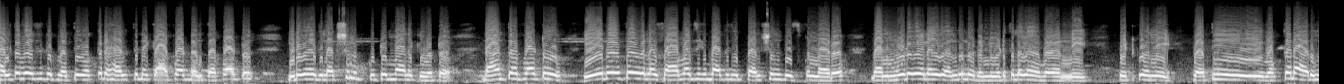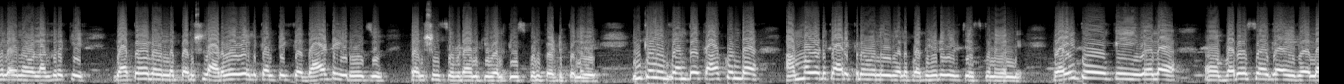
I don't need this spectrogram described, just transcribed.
హెల్త్ వైజ్గా ప్రతి ఒక్కరి హెల్త్ని కాపాడడంతో పాటు ఇరవై ఐదు లక్షల కుటుంబాలకు ఇవ్వటం. దాంతో పాటు ఏదైతే వీళ్ళ సామాజిక బాధ్యత పెన్షన్ తీసుకున్నారో దాని మూడు వేల ఐదు వందలు రెండు విడతలుగా ఇవ్వాలని పెట్టుకొని ప్రతి ఒక్కరు అర్హులైన వాళ్ళందరికీ గతంలో ఉన్న పెన్షన్ అరవై వేల కంటే ఇంకా దాటి ఈ రోజు పెన్షన్స్ ఇవ్వడానికి వీళ్ళు తీసుకుని పెట్టుతున్నవి ఇంకా ఇంకంతే కాకుండా అమ్మఒడి కార్యక్రమంలో ఇవాళ పదిహేడు వేలు చేసుకునేవన్నీ రైతుకి ఈవేళ భరోసాగా ఈవేళ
